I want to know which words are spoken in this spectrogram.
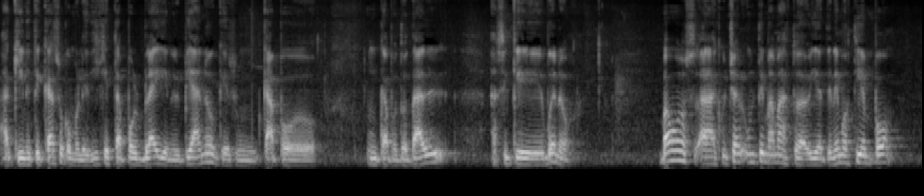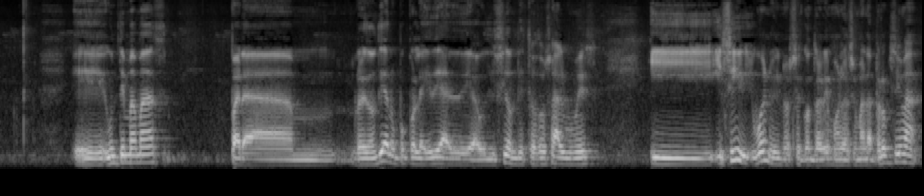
Aquí en este caso, como les dije, está Paul Blay en el piano, que es un capo, un capo total. Así que bueno, vamos a escuchar un tema más todavía, tenemos tiempo. Eh, un tema más para mm, redondear un poco la idea de audición de estos dos álbumes y, sí, bueno, y nos encontraremos la semana próxima,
